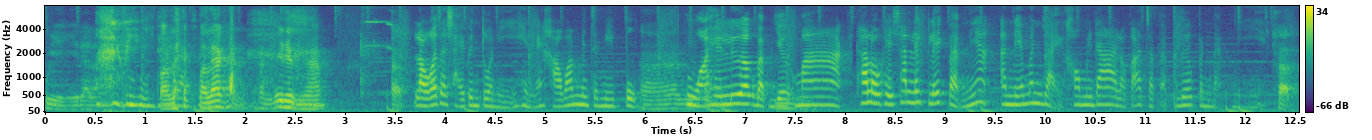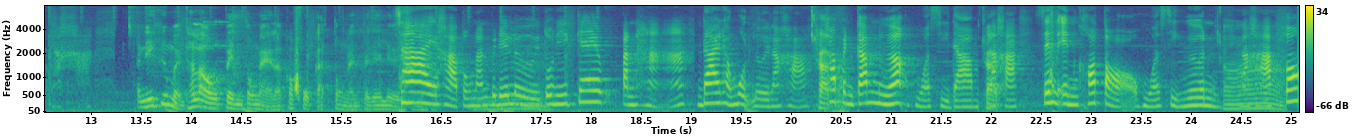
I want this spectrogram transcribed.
คุยอย่างนี้ได้แล้วเป็นอย่างนี้ตอนแรกได้ตอนแรกหันหันไม่ถึงนะครับ เราก็จะใช้เป็นตัวนี้เห็นไหมคะว่ามันจะมีปุ่มอ่าหัวให้เลือกแบบเยอะมาก ถ้าโลเคชันเล็ก ๆ แบบเนี้ยอันเนี้ยมันใหญ่เข้าไม่ได้เราก็อาจจะแบบเลือกเป็นแบบนี้ครับนะคะ อันนี้คือเหมือนถ้าเราเป็นตรงไหนแล้วก็โฟกัสตรงนั้นไปได้เลย ใช่ค่ะ ตรงนั้นไปได้เลย ตัวนี้แก้ปัญหาได้ทั้งหมดเลยนะคะ ครับถ้าเป็นกล้ามเนื้อหัวสีดำนะคะ เส้นเอ็นข้อต่อหัวสีเงินอ่านนะคะก็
